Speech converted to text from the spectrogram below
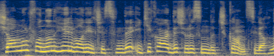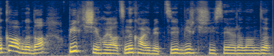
Şanlıurfa'nın Helvan ilçesinde iki kardeş arasında çıkan silahlı kavgada bir kişi hayatını kaybetti, bir kişi ise yaralandı.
